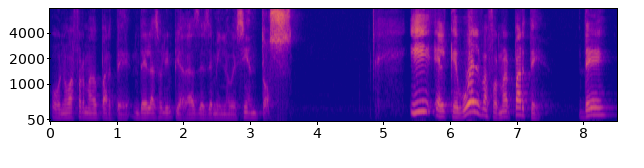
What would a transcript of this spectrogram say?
o no ha formado parte de las Olimpiadas desde 1900. Y el que vuelva a formar parte de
